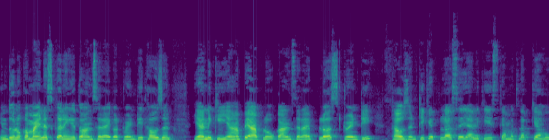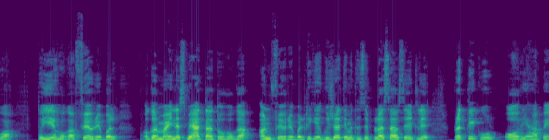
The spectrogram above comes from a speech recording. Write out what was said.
इन दोनों का माइनस करेंगे तो आंसर आएगा ट्वेंटी थाउजेंड यानी कि यहाँ पे आप लोगों का आंसर आए प्लस ट्वेंटी थाउजेंड ठीक है प्लस है यानी कि इसका मतलब क्या हुआ तो ये होगा फेवरेबल અગર માઇનસ में आता तो होगा अनफेवरेबल ठीक है ગુજરાતીમાં થશે પ્લસ આવશે એટલે પ્રતિકૂળ ઓર यहाँ पे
